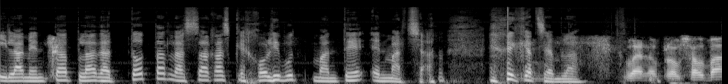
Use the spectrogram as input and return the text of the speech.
i lamentable de totes les sagues que Hollywood manté en marxa. Què et sembla? Bueno, però el Salvà,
